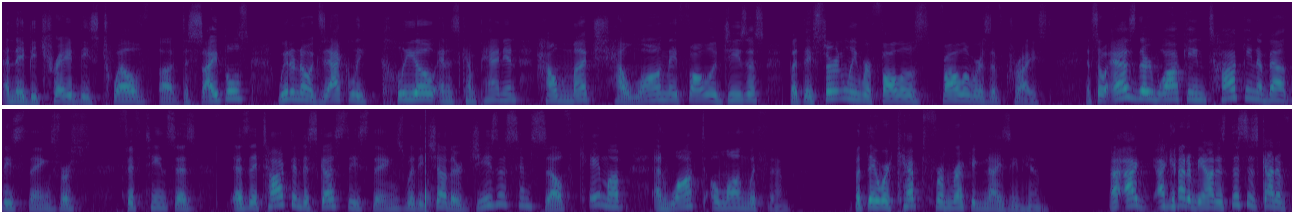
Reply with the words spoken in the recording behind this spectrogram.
and they betrayed these 12 uh, disciples. We don't know exactly Cleo and his companion, how much, how long they followed Jesus, but they certainly were follows, followers of Christ. And so as they're walking, talking about these things, verse 15 says, as they talked and discussed these things with each other, Jesus himself came up and walked along with them, but they were kept from recognizing him. I, I, I got to be honest, this is kind of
